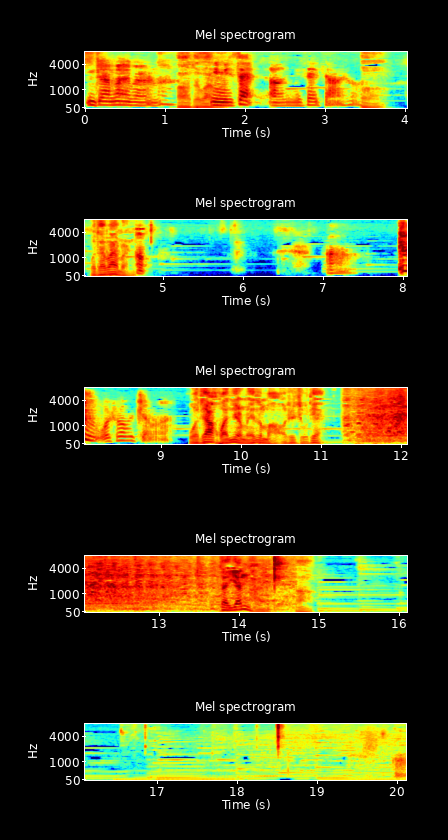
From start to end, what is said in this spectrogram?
你在外边呢？啊，在外你。没在啊？你没在家是吧？嗯，我在外边呢。哦。啊，我说我怎么了？我家环境没这么好，这酒店在烟台啊。哦，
